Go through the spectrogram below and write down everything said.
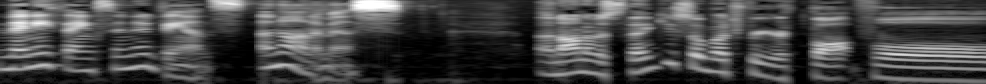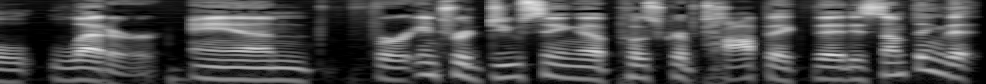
Many thanks in advance, Anonymous. Anonymous, thank you so much for your thoughtful letter and for introducing a postscript topic that is something that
